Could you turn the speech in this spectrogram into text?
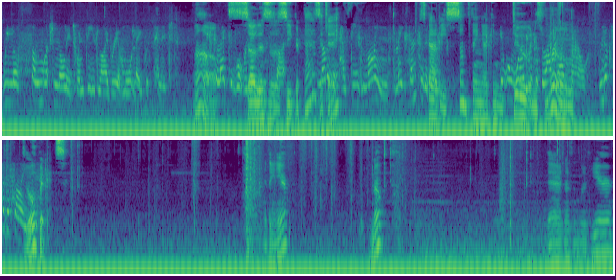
We lost so much knowledge when Dee's library at Mortlake was pillaged. Oh, what so this is a secret passage, eh? it has Dee's minds to make sense of There's gotta be something I can do in this the black line room. Look for the to open it. Anything in here? Nope. There's nothing loot here.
